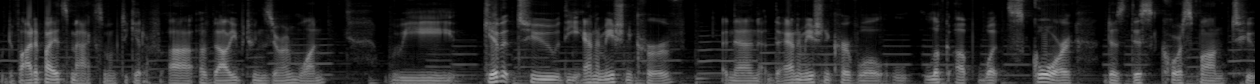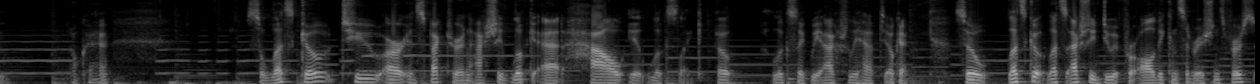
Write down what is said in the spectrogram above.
We divide it by its maximum to get a, uh, a value between zero and one. We give it to the animation curve and then the animation curve will look up what score does this correspond to. Okay. So let's go to our inspector and actually look at how it looks like. Oh, it looks like we actually have to. Okay. So let's go. Let's actually do it for all the considerations first,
